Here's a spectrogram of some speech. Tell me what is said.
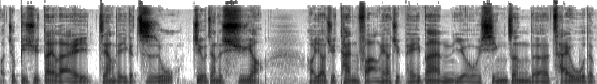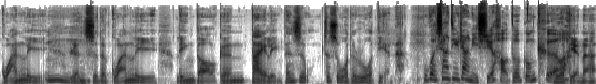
啊，就必须带来这样的一个职务，就有这样的需要，啊，要去探访，要去陪伴，有行政的、财务的管理，嗯人事的管理、领导跟带领，但是这是我的弱点呢、不过上帝让你学好多功课、弱哦，点呢、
